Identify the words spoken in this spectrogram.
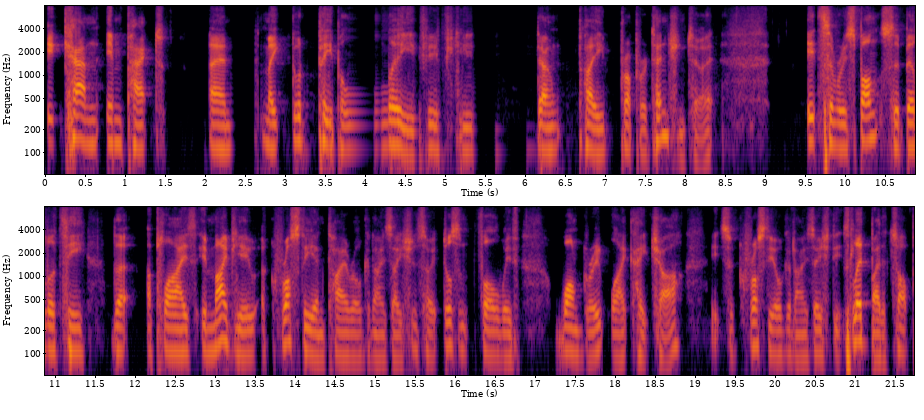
It can impact and make good people leave if you don't pay proper attention to it. It's a responsibility that applies, in my view, across the entire organization. So it doesn't fall with one group like HR, it's across the organization, it's led by the top,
